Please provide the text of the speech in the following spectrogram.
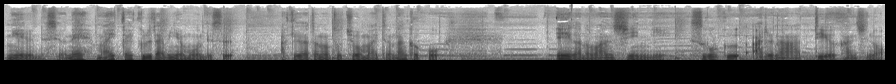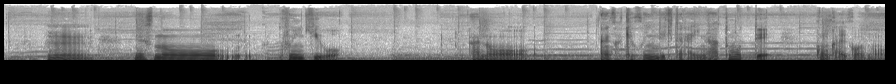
見えるんですよね。毎回来るたびに思うんです。明け方の都庁前っていうのはなんかこう映画のワンシーンにすごくあるなっていう感じの。うん。でその雰囲気をあの何か曲にできたらいいなと思って今回この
